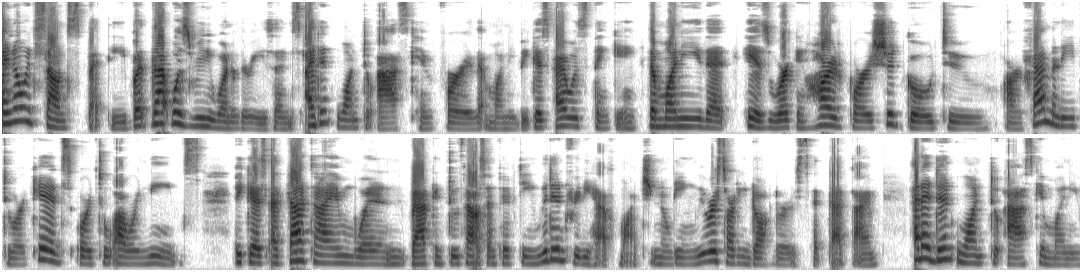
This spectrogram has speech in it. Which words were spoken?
I know it sounds petty, but that was really one of the reasons. I didn't want to ask him for that money because I was thinking the money that he is working hard for should go to our family, to our kids, or to our needs. Because at that time, when back in 2015, we didn't really have much. You we were starting doctors at that time and I didn't want to ask him money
